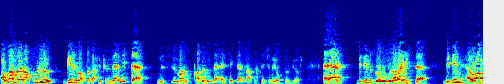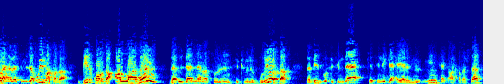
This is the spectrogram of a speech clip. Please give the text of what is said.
Allah ve Resulü bir noktada hüküm vermişse Müslüman kadın ve erkeklerin artık seçimi yoktur diyor. Eğer bizim zorumuza da gitse, bizim heva ve hevesimize uymasa da bir konuda Allah'ın ve üzerine Resulünün hükmünü buluyorsak ve biz bu hükümde kesinlikle eğer müminsek arkadaşlar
